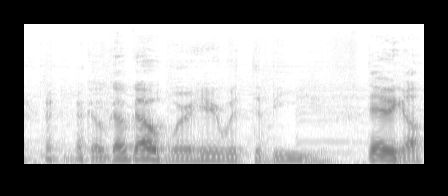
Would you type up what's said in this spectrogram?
Go, go, go. We're here with the beef. there we go.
